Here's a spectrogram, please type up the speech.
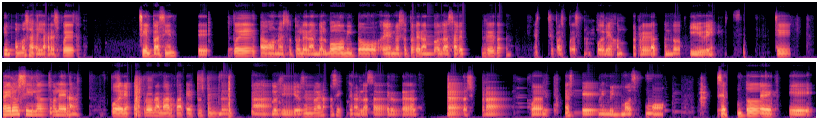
y vamos a ver la respuesta. Si el paciente después o no está tolerando el vómito, eh, no está tolerando la sal este paso pues, podría continuar relatando IV. ¿sí? Pero si lo tolera, podríamos programar para ir suspendiendo los líquidos endógenos y tener la que disminuimos como ese punto de que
